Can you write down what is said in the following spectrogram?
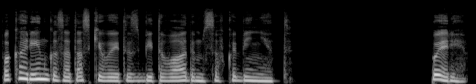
пока Ринга затаскивает избитого Адамса в кабинет. «Перри,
